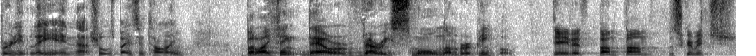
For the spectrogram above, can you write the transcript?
brilliantly in that short space of time. But I think there are a very small number of people. David, bum bum, the scrimmage.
